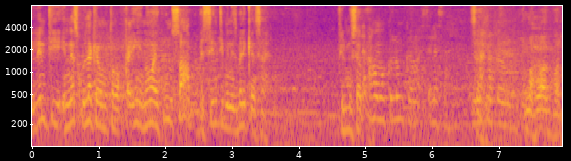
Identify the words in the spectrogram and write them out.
اللي أنت الناس كلها كانوا متوقعين إن هو هيكون صعب بس أنت بالنسبة لك كان سهل في لا المسابقه هم كلهم كانوا أسئلة سهلة. سهلة. الله أكبر.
